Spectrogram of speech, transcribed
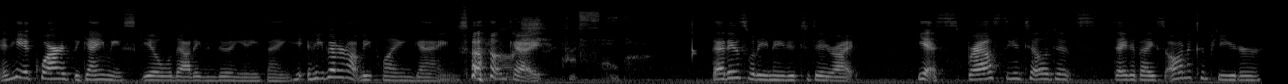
And he acquired the gaming skill without even doing anything. He, he better not be playing games. okay. That is what he needed to do, right? Yes, browse the intelligence database on a computer.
